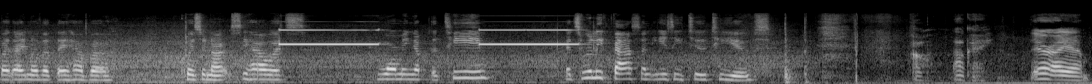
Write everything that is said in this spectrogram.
but I know that they have a Cuisinart. See how it's warming up the tea it's really fast and easy to, to use. Oh, okay. There I am.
